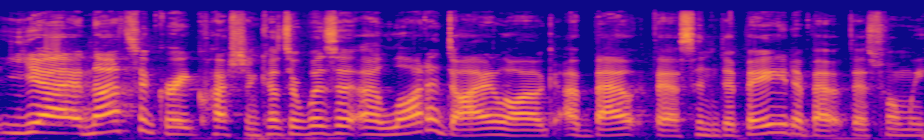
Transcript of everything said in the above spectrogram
Yeah, and that's a great question because there was a, a, lot of dialogue about this and debate about this when we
